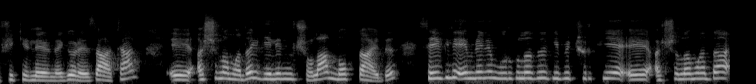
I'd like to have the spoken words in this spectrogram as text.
fikirlerine göre zaten e, aşılamada gelinmiş olan noktaydı. Sevgili Emre'nin vurguladığı gibi Türkiye e, aşılamada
